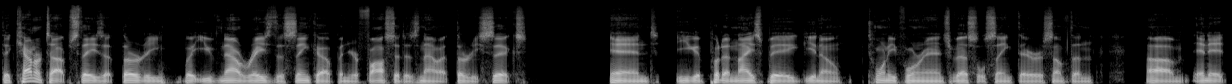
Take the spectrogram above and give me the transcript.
the countertop stays at 30, but you've now raised the sink up and your faucet is now at 36. And you could put a nice big, you know, 24 inch vessel sink there or something. Um, and it,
